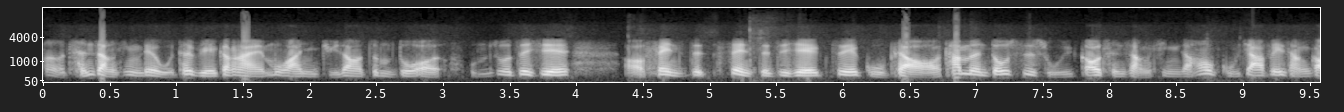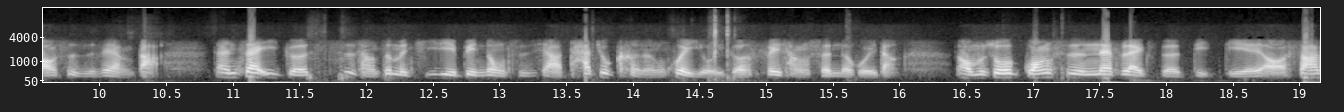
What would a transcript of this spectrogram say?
呃成长性类股，特别刚才慕驊你举到这么多哦，我们说这些哦 FANGs 的 fans 的这些这些股票哦，他们都是属于高成长性，然后股价非常高，市值非常大。但在一个市场这么激烈变动之下，它就可能会有一个非常深的回档。那我们说，光是 Netflix 的跌跌哦，杀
